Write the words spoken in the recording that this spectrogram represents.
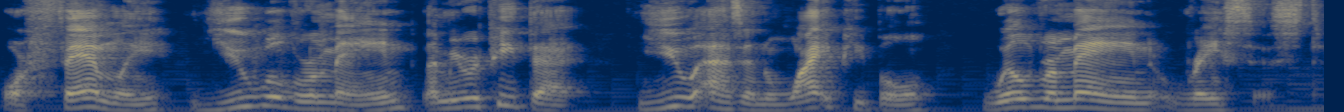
or family, you will remain, let me repeat that, you as in white people will remain racist.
